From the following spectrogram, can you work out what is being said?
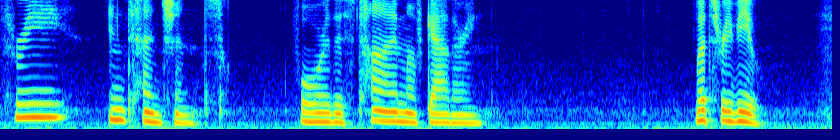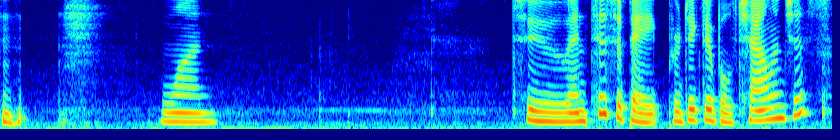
Three intentions for this time of gathering. Let's review. One, to anticipate predictable challenges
